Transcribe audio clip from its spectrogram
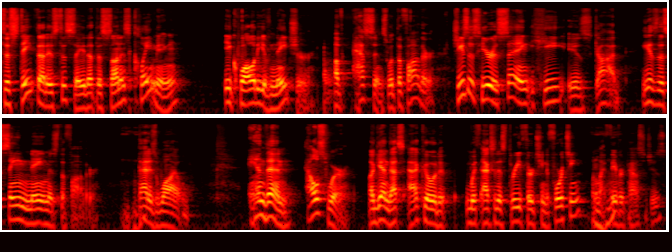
to state that is to say that the Son is claiming equality of nature, of essence with the Father. Jesus here is saying he is God. He has the same name as the Father. That is wild. And then elsewhere, again, that's echoed with Exodus 3 13 to 14, one of my favorite passages.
